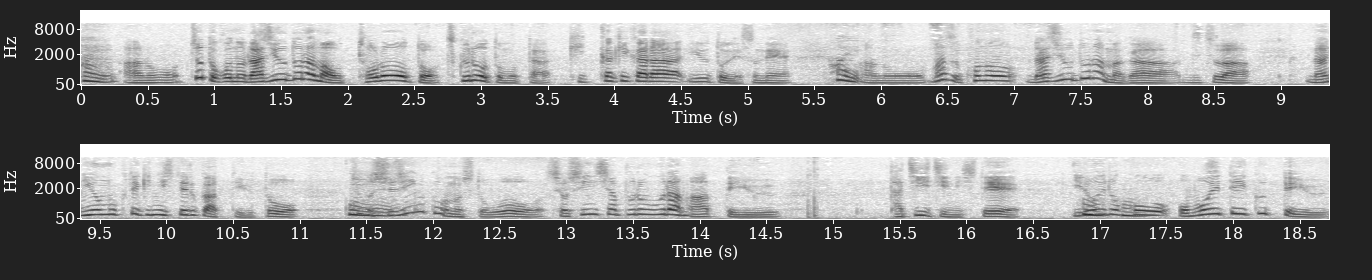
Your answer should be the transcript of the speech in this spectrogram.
はい。あのちょっとこのラジオドラマを撮ろうと作ろうと思ったきっかけから言うとですねはい。あのまずこのラジオドラマが実は何を目的にしてるかっていうとちょっと主人公の人を初心者プログラマーっていう立ち位置にしていろいろこう覚えていくっていう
